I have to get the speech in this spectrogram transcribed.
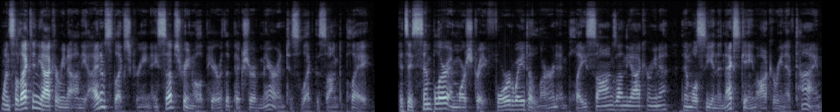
When selecting the ocarina on the item select screen, a subscreen will appear with a picture of Marin to select the song to play. It's a simpler and more straightforward way to learn and play songs on the ocarina than we'll see in the next game, Ocarina of Time,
